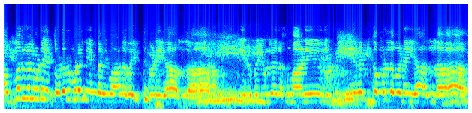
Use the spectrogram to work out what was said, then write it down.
அவர்களுடைய தொடர்புடன் எங்களை வாழ வைத்து விடியா அல்லாஹ் இருமையுள்ள ரஹ்மானே இரக்கமுள்ளவனே யா அல்லாஹ்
